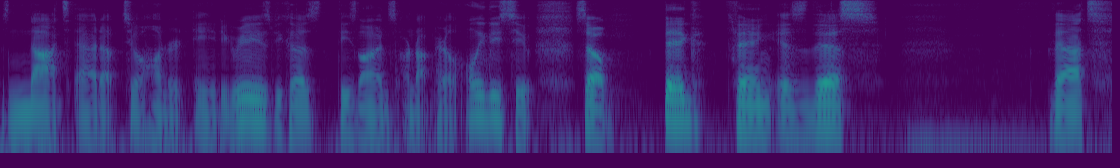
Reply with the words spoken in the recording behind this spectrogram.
does not add up to 180 degrees because these lines are not parallel. Only these two. So big thing is this, that,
